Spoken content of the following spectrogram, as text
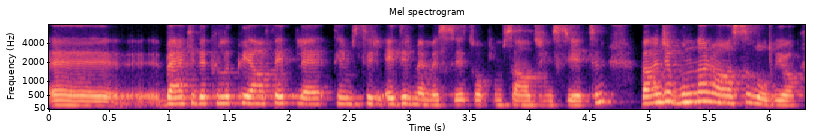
e, belki de kılık kıyafetle temsil edilmemesi toplumsal cinsiyetin. Bence bunlar hasıl oluyor.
